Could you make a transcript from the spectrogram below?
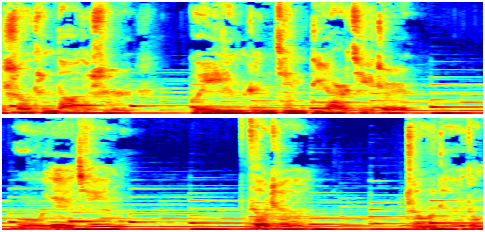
你收听到的是《鬼影人间》第二季之午夜节目，作者周德东，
